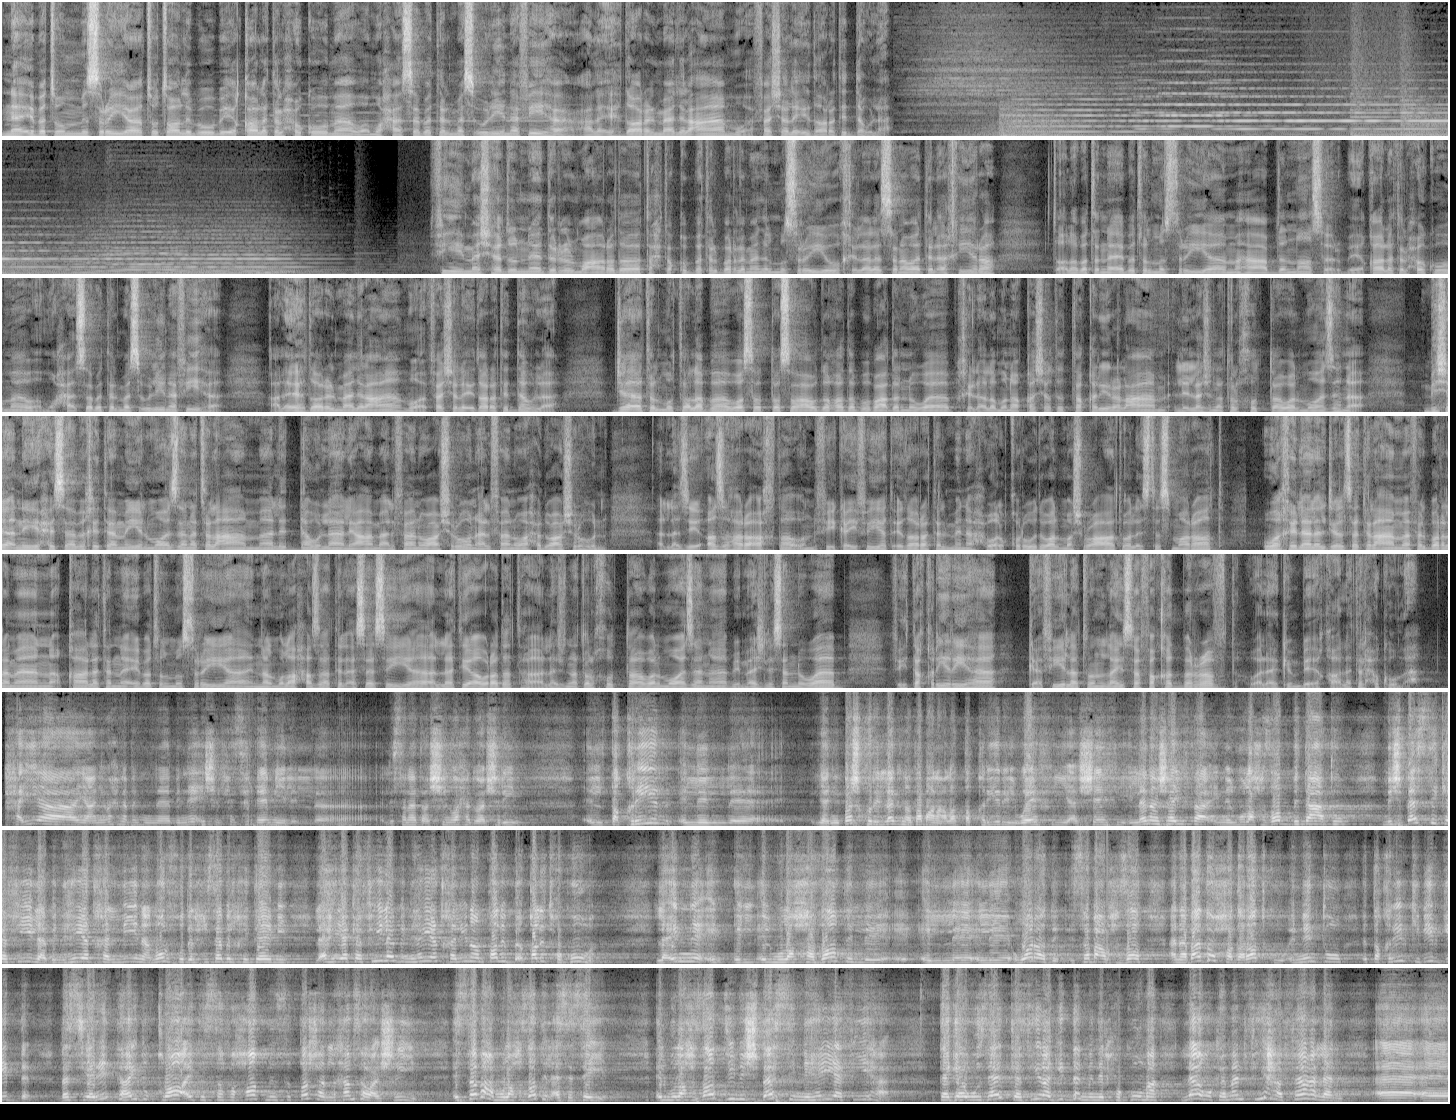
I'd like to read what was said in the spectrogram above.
نائبة مصرية تطالب بإقالة الحكومة ومحاسبة المسؤولين فيها على إهدار المال العام وفشل إدارة الدولة. في مشهد نادر للمعارضة تحت قبة البرلمان المصري خلال السنوات الأخيرة طالبت النائبة المصرية مها عبد الناصر بإقالة الحكومة ومحاسبة المسؤولين فيها على إهدار المال العام وفشل إدارة الدولة. جاءت المطالبة وسط تصاعد غضب بعض النواب خلال مناقشة التقرير العام للجنة الخطة والموازنة بشأن حساب ختامي الموازنة العامة للدولة لعام 2020-2021 الذي أظهر أخطاء في كيفية إدارة المنح والقروض والمشروعات والاستثمارات وخلال الجلسة العامة في البرلمان قالت النائبة المصرية إن الملاحظات الأساسية التي أوردتها لجنة الخطة والموازنة بمجلس النواب في تقريرها كفيلة ليس فقط بالرفض ولكن بإقالة الحكومة. الحقيقة يعني وإحنا بنناقش الحساب الختامي لسنة 2021 التقرير اللي يعني بشكر اللجنة طبعا على التقرير الوافي الشافي اللي أنا شايفة إن الملاحظات بتاعته مش بس كفيلة بإن هي تخلينا نرفض الحساب الختامي لا هي كفيلة بإن هي تخلينا نطالب بإقالة حكومة. لأن الملاحظات اللي اللي, اللي وردت السبع ملاحظات أنا بدعو حضراتكم إن أنتوا التقرير كبير جدا بس يا ريت تعيدوا قراءة الصفحات من 16 ل 25 السبع ملاحظات الأساسية. الملاحظات دي مش بس إن هي فيها تجاوزات كثيرة جدا من الحكومة لا وكمان فيها فعلا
